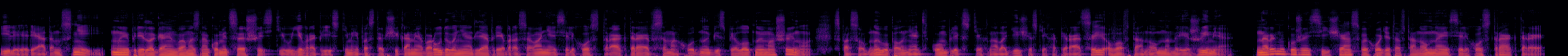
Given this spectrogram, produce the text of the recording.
или рядом с ней. Мы предлагаем вам ознакомиться с шестью европейскими поставщиками оборудования для преобразования превращения сельхозтрактора в самоходную беспилотную машину, способную выполнять комплекс технологических операций в автономном режиме. На рынок уже сейчас выходят автономные сельхозтракторы.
